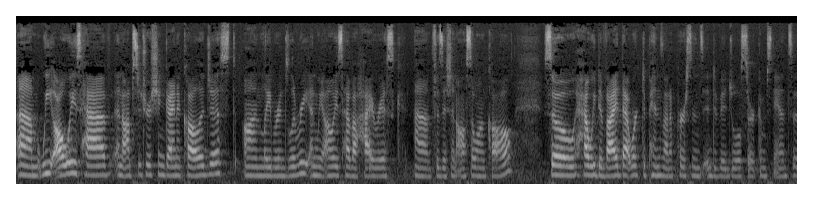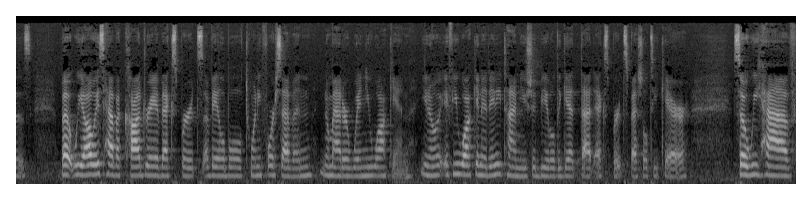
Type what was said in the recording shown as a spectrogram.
Um, we always have an obstetrician gynecologist on labor and delivery, and we always have a high risk um, physician also on call. So, how we divide that work depends on a person's individual circumstances. But we always have a cadre of experts available 24 7, no matter when you walk in. You know, if you walk in at any time, you should be able to get that expert specialty care. So we have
